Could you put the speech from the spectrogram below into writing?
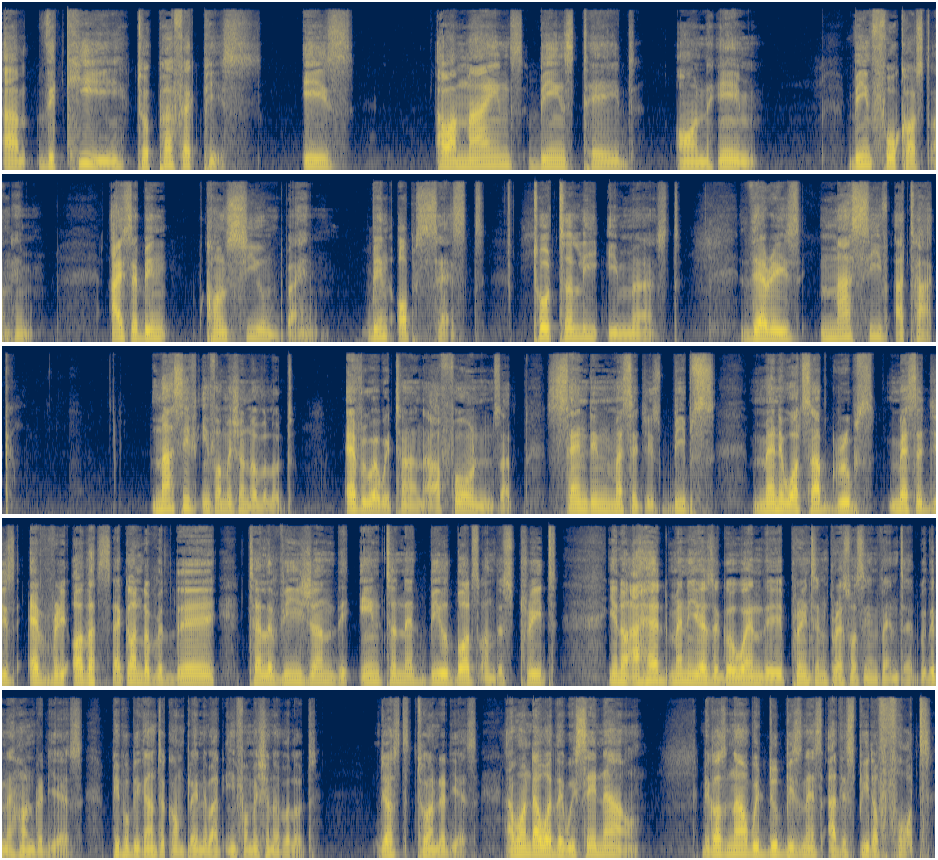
Um, the key to perfect peace is our minds being stayed on Him, being focused on Him. I say being consumed by Him, being obsessed, totally immersed. There is massive attack, massive information overload. Everywhere we turn, our phones are sending messages, beeps, many WhatsApp groups, messages every other second of the day, television, the internet, billboards on the street. You know, I heard many years ago when the printing press was invented, within a hundred years, people began to complain about information overload. Just 200 years. I wonder what they will say now. Because now we do business at the speed of thought.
